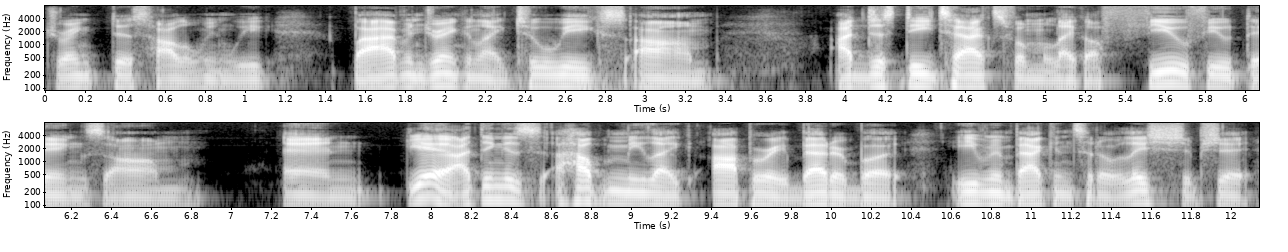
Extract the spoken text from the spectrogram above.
drank this Halloween week, but I haven't drank in like two weeks. Um, I just detoxed from like a few few things. Um, and yeah, I think it's helping me like operate better. But even back into the relationship shit,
